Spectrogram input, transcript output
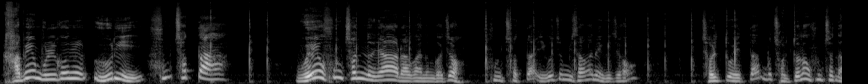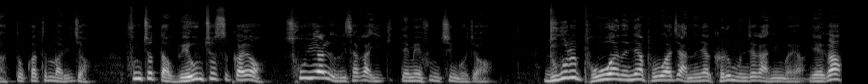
갑의 물건을 을이 훔쳤다. 왜 훔쳤느냐라고 하는 거죠. 훔쳤다. 이거 좀 이상하네, 그죠? 절도했다. 뭐 절도나 훔쳤나 똑같은 말이죠. 훔쳤다. 왜 훔쳤을까요? 소유할 의사가 있기 때문에 훔친 거죠. 누구를 보호하느냐 보호하지 않느냐 그런 문제가 아닌 거예요. 얘가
